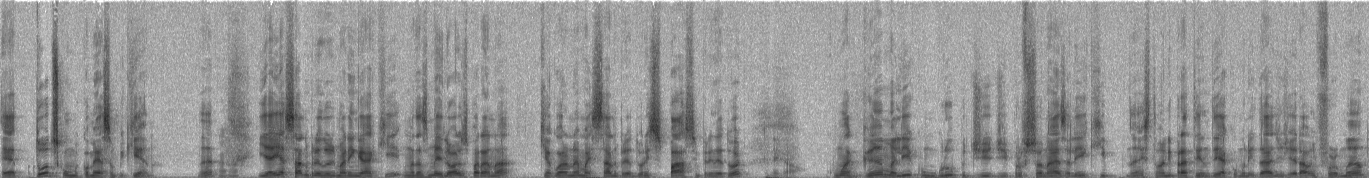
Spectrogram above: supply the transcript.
é, todos começam pequeno. Né? Uhum. E aí a Sala Empreendedor de Maringá aqui, uma das melhores do Paraná, que agora não é mais Sala Empreendedor, é Espaço Empreendedor. Legal. Com uma gama ali, com um grupo de, de profissionais ali que né, estão ali para atender a comunidade em geral, informando,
